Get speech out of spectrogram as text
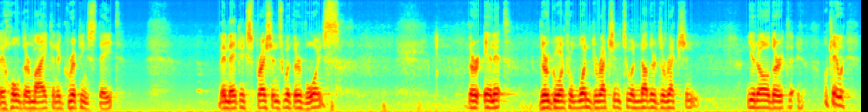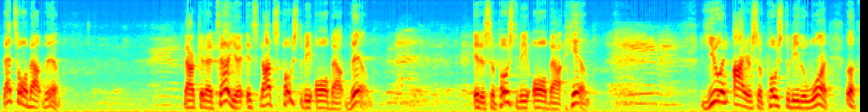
they hold their mic in a gripping state, they make expressions with their voice, they're in it, they're going from one direction to another direction. You know, they're, okay, that's all about them. Now, can I tell you, it's not supposed to be all about them. It is supposed to be all about Him. You and I are supposed to be the one. Look,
